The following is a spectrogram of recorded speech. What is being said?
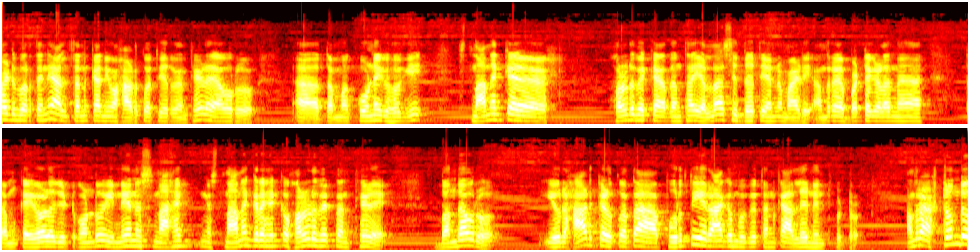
ಮಾಡಿ ಬರ್ತೇನೆ, ಅಲ್ಲಿ ತನಕ ನೀವು ಹಾಡ್ಕೋತೀರಿ ಅಂಥೇಳಿ ಅವರು ತಮ್ಮ ಕೋಣೆಗೆ ಹೋಗಿ ಸ್ನಾನಕ್ಕೆ ಹೊರಡಬೇಕಾದಂಥ ಎಲ್ಲ ಸಿದ್ಧತೆಯನ್ನು ಮಾಡಿ, ಅಂದರೆ ಬಟ್ಟೆಗಳನ್ನು ತಮ್ಮ ಕೈಯೊಳಗೆ ಇಟ್ಕೊಂಡು ಇನ್ನೇನು ಸ್ನಾಹ ಸ್ನಾನಗ್ರಹಕ್ಕೆ ಹೊರಡಬೇಕು ಅಂಥೇಳಿ ಬಂದವರು, ಇವರು ಹಾಡು ಕೇಳ್ಕೊತಾ ಪೂರ್ತಿ ರಾಗ ಮುಗಿಯೋ ತನಕ ಅಲ್ಲೇ ನಿಂತುಬಿಟ್ರು. ಅಂದರೆ ಅಷ್ಟೊಂದು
